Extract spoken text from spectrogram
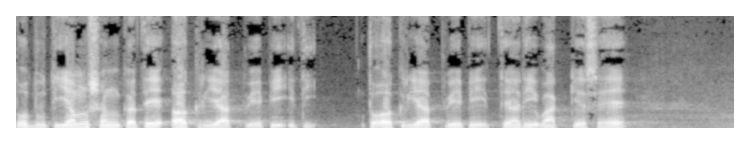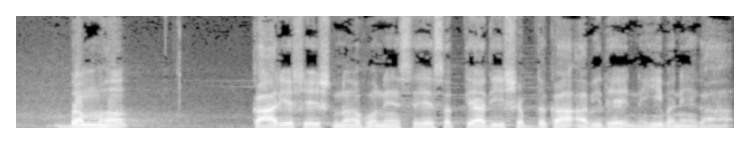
तो द्वितीय शंकते अक्रियात्वेपि इति। तो अक्रियात्वेपि इत्यादि वाक्य से ब्रह्म कार्य शेष न होने से सत्यादि शब्द का अभिधेय नहीं बनेगा।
